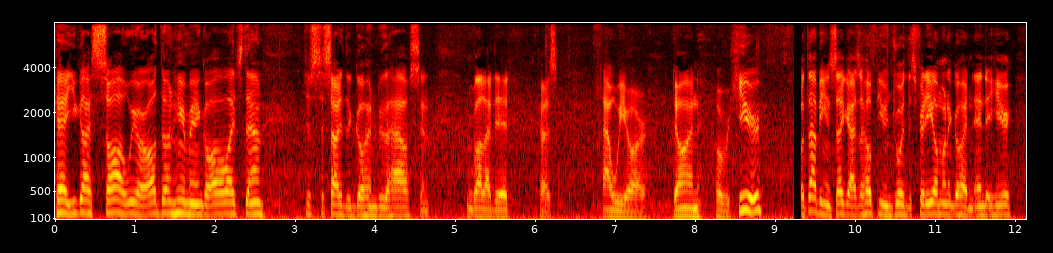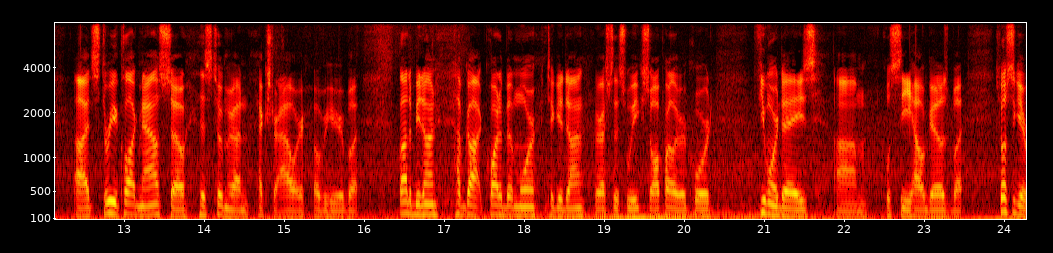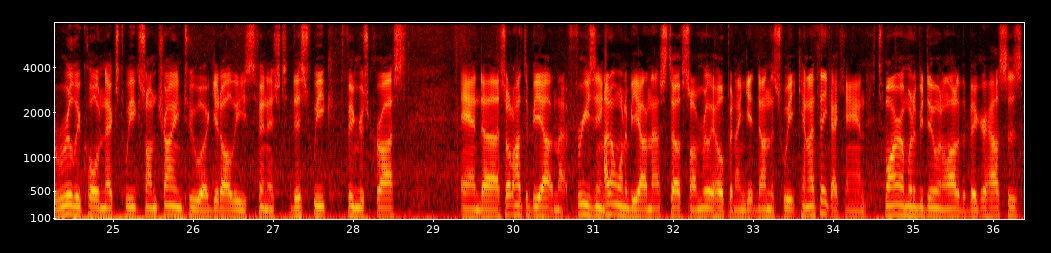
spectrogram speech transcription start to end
Okay, you guys saw we are all done here, man. Got all the lights down. Just decided to go ahead and do the house, and I'm glad I did because now we are done over here. With that being said, guys, I hope you enjoyed this video. I'm gonna go ahead and end it here. Uh, it's three o'clock now, so this took me about an extra hour over here, but glad to be done. I've got quite a bit more to get done the rest of this week, so I'll probably record a few more days. Um, we'll see how it goes, but it's supposed to get really cold next week, so I'm trying to uh, get all these finished this week, fingers crossed and uh, so I don't have to be out in that freezing. I don't want to be out in that stuff, so I'm really hoping I can get done this week, and I think I can. Tomorrow I'm going to be doing a lot of the bigger houses,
